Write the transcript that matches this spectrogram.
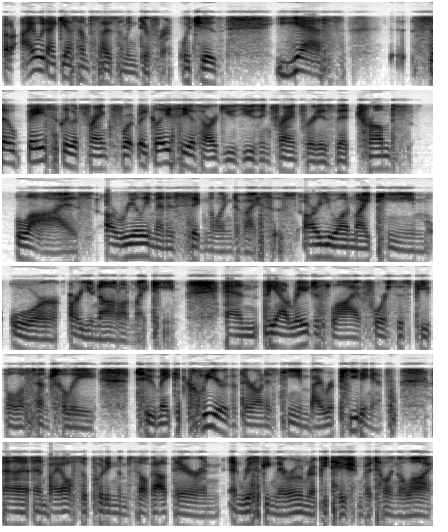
but I would, I guess, emphasize something different, which is, yes, so basically what Frankfurt, what Yglesias argues using Frankfurt is that Trump's lies are really meant as signaling devices. Are you on my team or are you not on my team? And the outrageous lie forces people essentially to make it clear that they're on his team by repeating it uh, and by also putting themselves out there and, and risking their own reputation by telling a lie.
